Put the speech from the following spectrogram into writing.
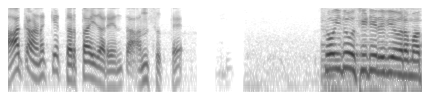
ಆ ಕಾರಣಕ್ಕೆ ತರ್ತಾ ಇದ್ದಾರೆ ಅಂತ ಅನಿಸುತ್ತೆ. ಸೊ ಇದು ಸಿ ಟಿ ರವಿ ಅವರ ಮಾತು.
